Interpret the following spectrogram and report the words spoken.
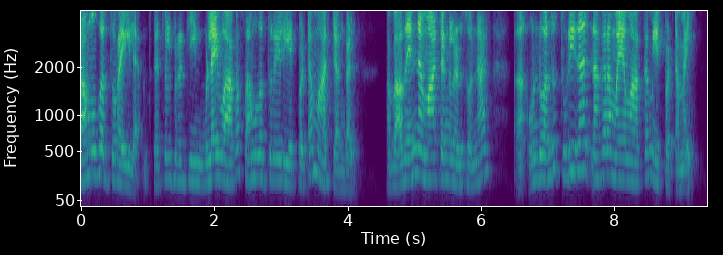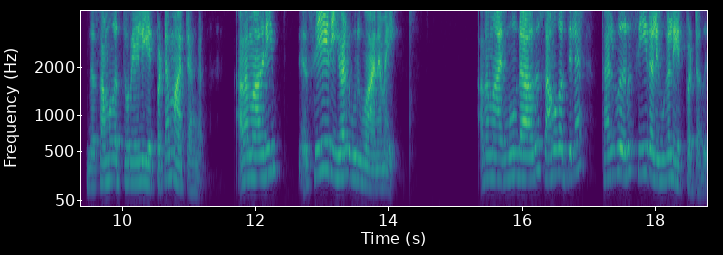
சமூகத்துறையில கைத்தொழில் புரட்சியின் விளைவாக சமூகத்துறையில் ஏற்பட்ட மாற்றங்கள். அப்போ அது என்ன மாற்றங்கள்னு சொன்னால் ஒன்று வந்து துரித நகரமயமாக்கம் ஏற்பட்டமை. இந்த சமூகத்துறையில் ஏற்பட்ட மாற்றங்கள். அத மாதிரி சேரிகள் உருவானமை. அத மாதிரி மூன்றாவது சமூகத்தில் பல்வேறு சீரழிவுகள் ஏற்பட்டது.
